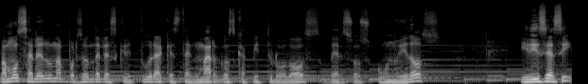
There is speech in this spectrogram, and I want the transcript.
Vamos a leer una porción de la escritura que está en Marcos capítulo 2, versos 1 y 2. Y dice así,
